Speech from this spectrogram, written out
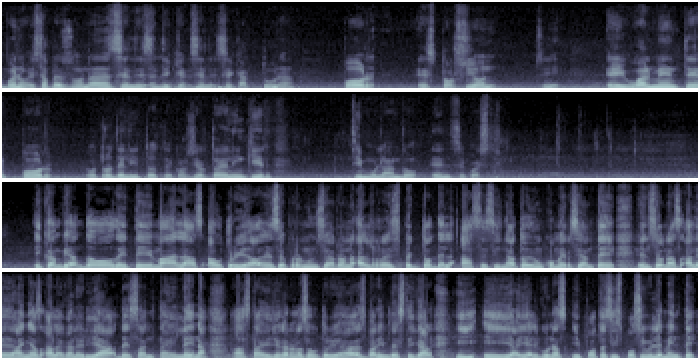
Bueno, esta persona se, les indica, se, se captura por extorsión, ¿sí? e igualmente por otros delitos de concierto de delinquir simulando el secuestro. Y cambiando de tema, las autoridades se pronunciaron al respecto del asesinato de un comerciante en zonas aledañas a la Galería de Santa Elena. Hasta ahí llegaron las autoridades para investigar y hay algunas hipótesis. Posiblemente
